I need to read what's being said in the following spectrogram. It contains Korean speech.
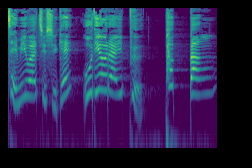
재미와 지식의 오디오 라이프. 팝빵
